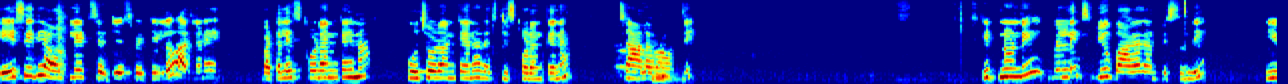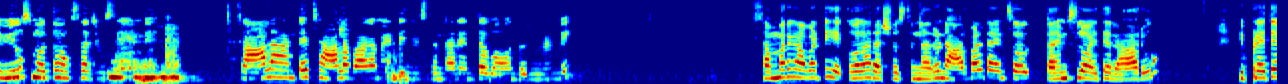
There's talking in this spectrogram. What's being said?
ఏసీది అవుట్లెట్ సెట్ చేసి పెట్టిళ్ళు. అట్లనే బట్టలు వేసుకోవడానికైనా కూర్చోవడానికైనా రెస్ట్ తీసుకోవడానికైనా చాలా బాగుంది. ఇటు నుండి బిల్డింగ్స్ వ్యూ బాగా కనిపిస్తుంది. ఈ వ్యూస్ మొత్తం ఒకసారి చూసేయండి. చాలా అంటే చాలా బాగా మెయింటైన్ చేస్తున్నారు. ఎంత బాగుందో చూడండి. సమ్మర్ కాబట్టి ఎక్కువగా రష్ వస్తున్నారు. నార్మల్ టైమ్స్ టైమ్స్లో అయితే రారు. ఇప్పుడైతే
